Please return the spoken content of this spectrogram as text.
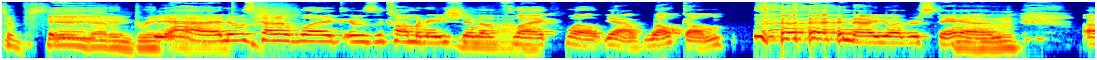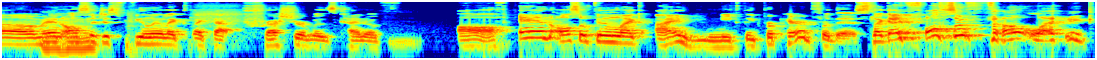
to stay in bed and drink. Yeah, wine. and it was kind of like it was a combination of like, well, yeah, welcome. now you understand. Mm-hmm um, and mm-hmm. also just feeling like like that pressure was kind of off and also feeling like I'm uniquely prepared for this. Like I also felt like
